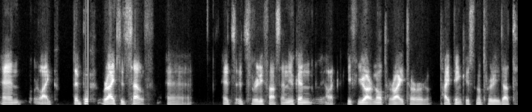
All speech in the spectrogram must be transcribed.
And like the book writes itself. Uh, it's it's really fast. And you can like if you are not a writer typing is not really that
